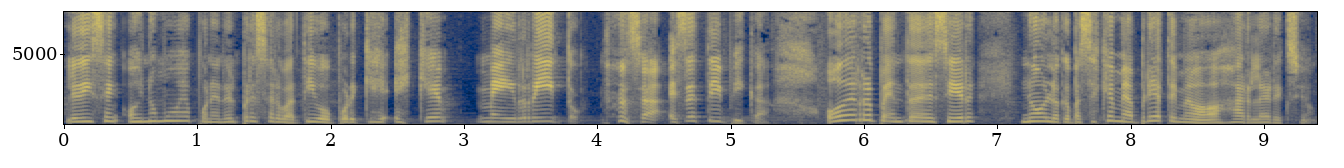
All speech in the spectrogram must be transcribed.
le dicen, hoy no me voy a poner el preservativo porque es que me irrito. O sea, esa es típica. O de repente decir, no, lo que pasa es que me aprieta y me va a bajar la erección.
